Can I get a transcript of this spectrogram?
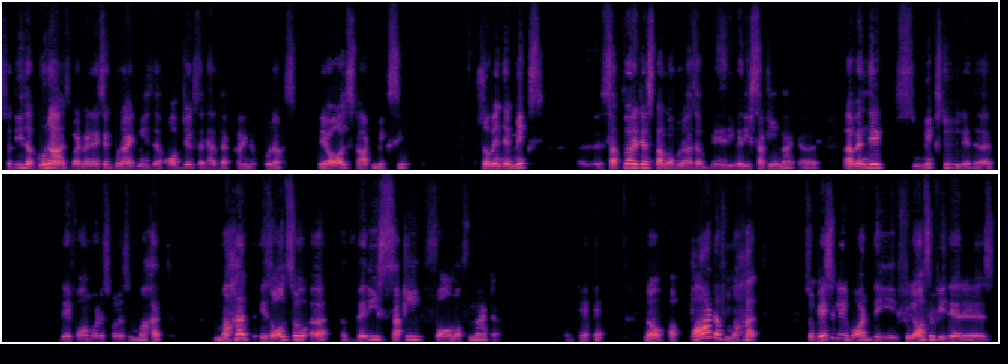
So these are gunas, but when I say guna, it means the objects that have that kind of gunas. They all start mixing. So when they mix, sattva, rajas, tamo gunas are very, very subtle matter. Uh, when they mix together, they form what is called as Mahat. Mahat is also a, a very subtle form of matter. Okay. Now, a part of Mahat, so basically what the philosophy there is,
